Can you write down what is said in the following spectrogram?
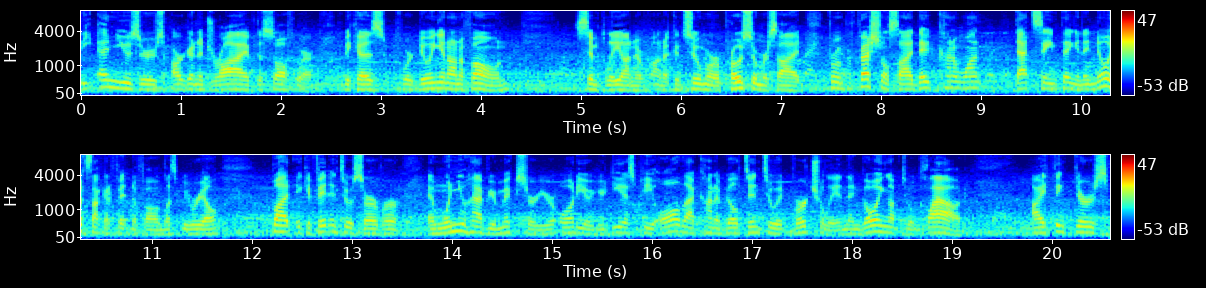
The end users are going to drive the software because if we're doing it on a phone, simply on a, on a consumer or prosumer side, from a professional side, they kind of want that same thing and they know it's not going to fit in a phone, let's be real. But it can fit into a server, and when you have your mixer, your audio, your DSP, all that kind of built into it virtually, and then going up to a cloud, I think there's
